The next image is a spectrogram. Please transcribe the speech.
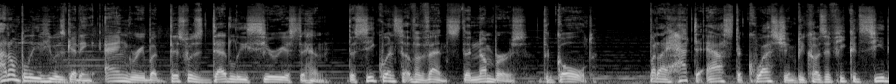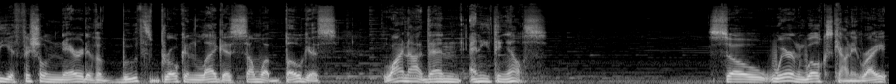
I don't believe he was getting angry, but this was deadly serious to him. The sequence of events, the numbers, the gold. But I had to ask the question because if he could see the official narrative of Booth's broken leg as somewhat bogus, why not then anything else? So, we're in Wilkes County, right?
